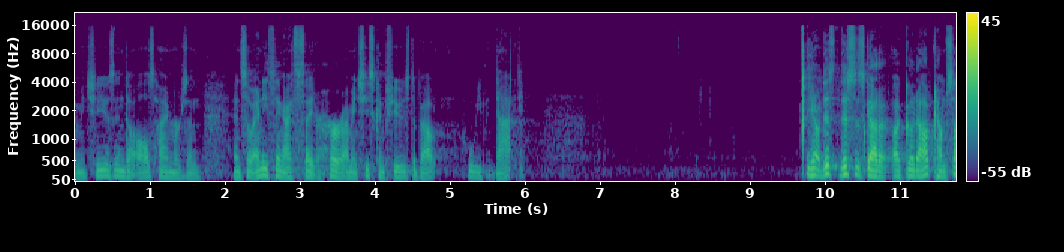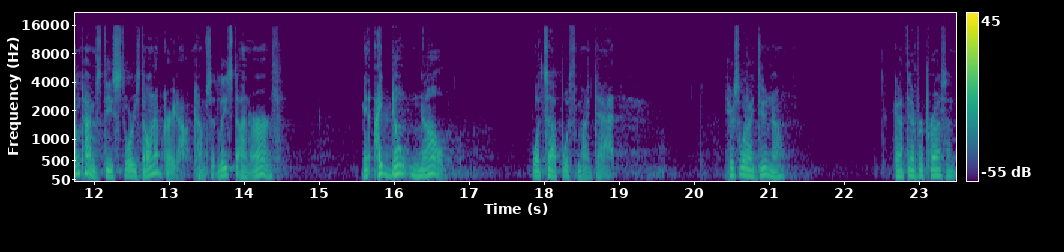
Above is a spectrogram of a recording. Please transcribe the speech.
I mean, she is into Alzheimer's, and, and so anything I say to her, I mean, she's confused about who even died. You know, this, this has got a, a good outcome. Sometimes these stories don't have great outcomes, at least on earth. I mean, I don't know what's up with my dad. Here's what I do know God's ever present,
